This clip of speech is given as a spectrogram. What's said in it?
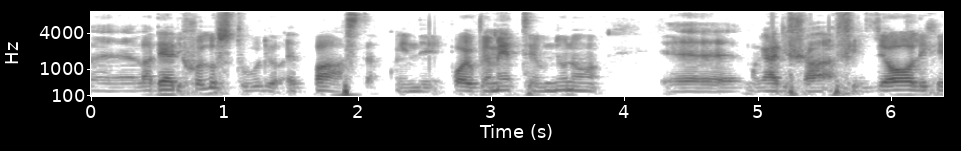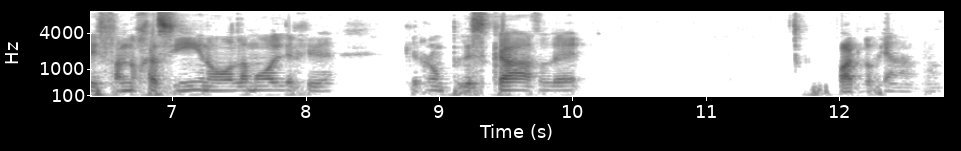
eh, l'area di quello studio e basta. Quindi poi ovviamente ognuno eh, magari ha figlioli che fanno casino, la moglie che, che rompe le scatole. Parlo piano,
